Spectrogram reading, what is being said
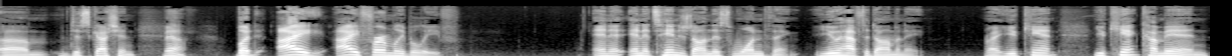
um, discussion. Yeah, but I I firmly believe, and it and it's hinged on this one thing: you have to dominate, right? You can't you can't come in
